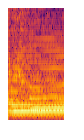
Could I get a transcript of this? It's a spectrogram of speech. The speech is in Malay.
cool.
